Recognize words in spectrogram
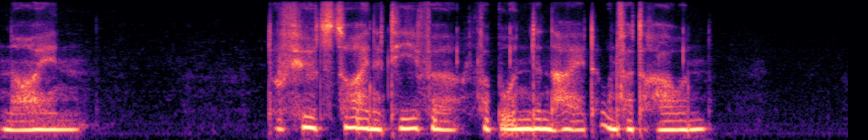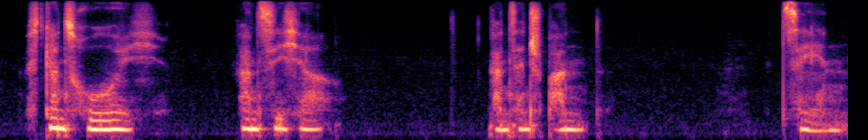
Neun. Du fühlst so eine tiefe Verbundenheit und Vertrauen bist ganz ruhig, ganz sicher, ganz entspannt. Zehn.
